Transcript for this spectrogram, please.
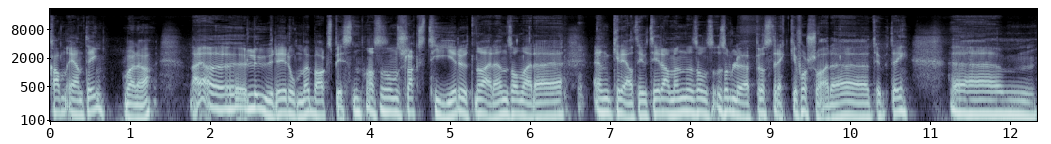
kan én ting. Hva er det, da? Nei, Lure i rommet bak spissen. Altså sånn slags tier uten å være en sånn der, en kreativ tier, men sånn som løper og strekker forsvaret, type ting. Um,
